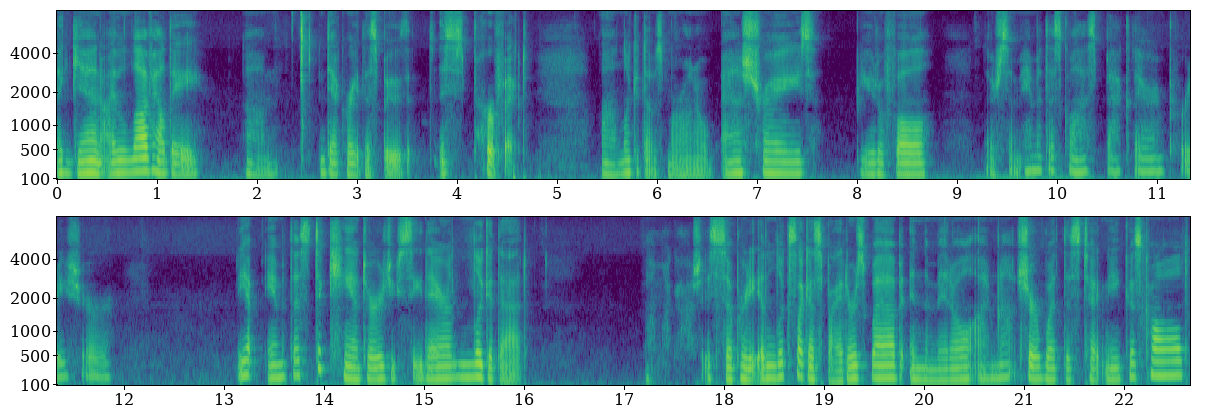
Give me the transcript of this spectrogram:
again, I love how they um, decorate this booth. It's perfect. Uh, look at those Murano ashtrays. Beautiful. There's some amethyst glass back there, I'm pretty sure. Yep, amethyst decanters. You see there. Look at that. Oh my gosh, it's so pretty. It looks like a spider's web in the middle. I'm not sure what this technique is called,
